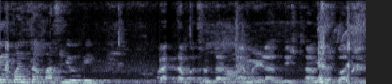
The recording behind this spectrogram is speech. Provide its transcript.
ना? पण तपासली होती. बॅग तपासून त्यात काय मिळणार? निष्ठा विश्वास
